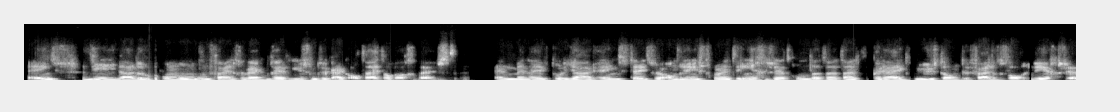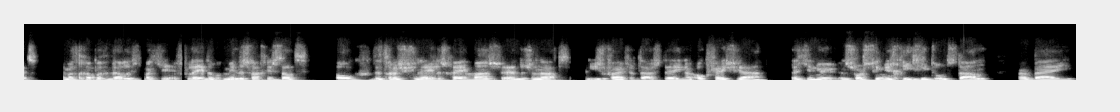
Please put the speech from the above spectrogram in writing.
Eens, die daar de roep om, om, om veilige werkomgeving is natuurlijk eigenlijk altijd al wel geweest. En men heeft door de jaren heen steeds weer andere instrumenten ingezet om dat uiteindelijk te. Nu is dan de veiligheidsladder neergezet. En wat grappig wel is, wat je in het verleden wat minder zag, is dat ook de traditionele schema's, dus inderdaad ISO 50001 en ook VCA, dat je nu een soort synergie ziet ontstaan waarbij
